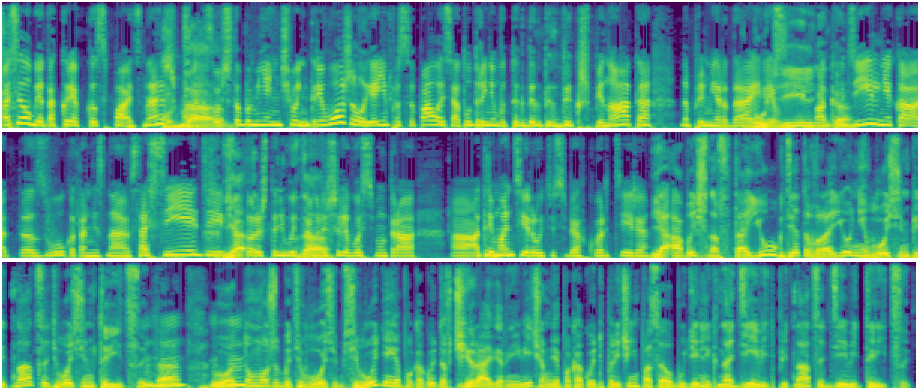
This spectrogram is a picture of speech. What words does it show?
Хотела бы я так крепко спать, знаешь, Макс, Да. вот чтобы меня ничего не тревожило, я не просыпалась от утреннего тык-дык-дык-дык шпината, например, да, или Будильника. от будильника, от э, звука, там, не знаю, соседей, Я- которые что-нибудь да. там решили в 8 утра а, отремонтировать у себя в квартире. Я обычно встаю где-то в районе 8.15, 8.30, да? Вот, ну, может быть, 8. Сегодня я по какой-то, вчера, вернее, вечером я по какой-то причине поставил будильник на 9.15, 9.30.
